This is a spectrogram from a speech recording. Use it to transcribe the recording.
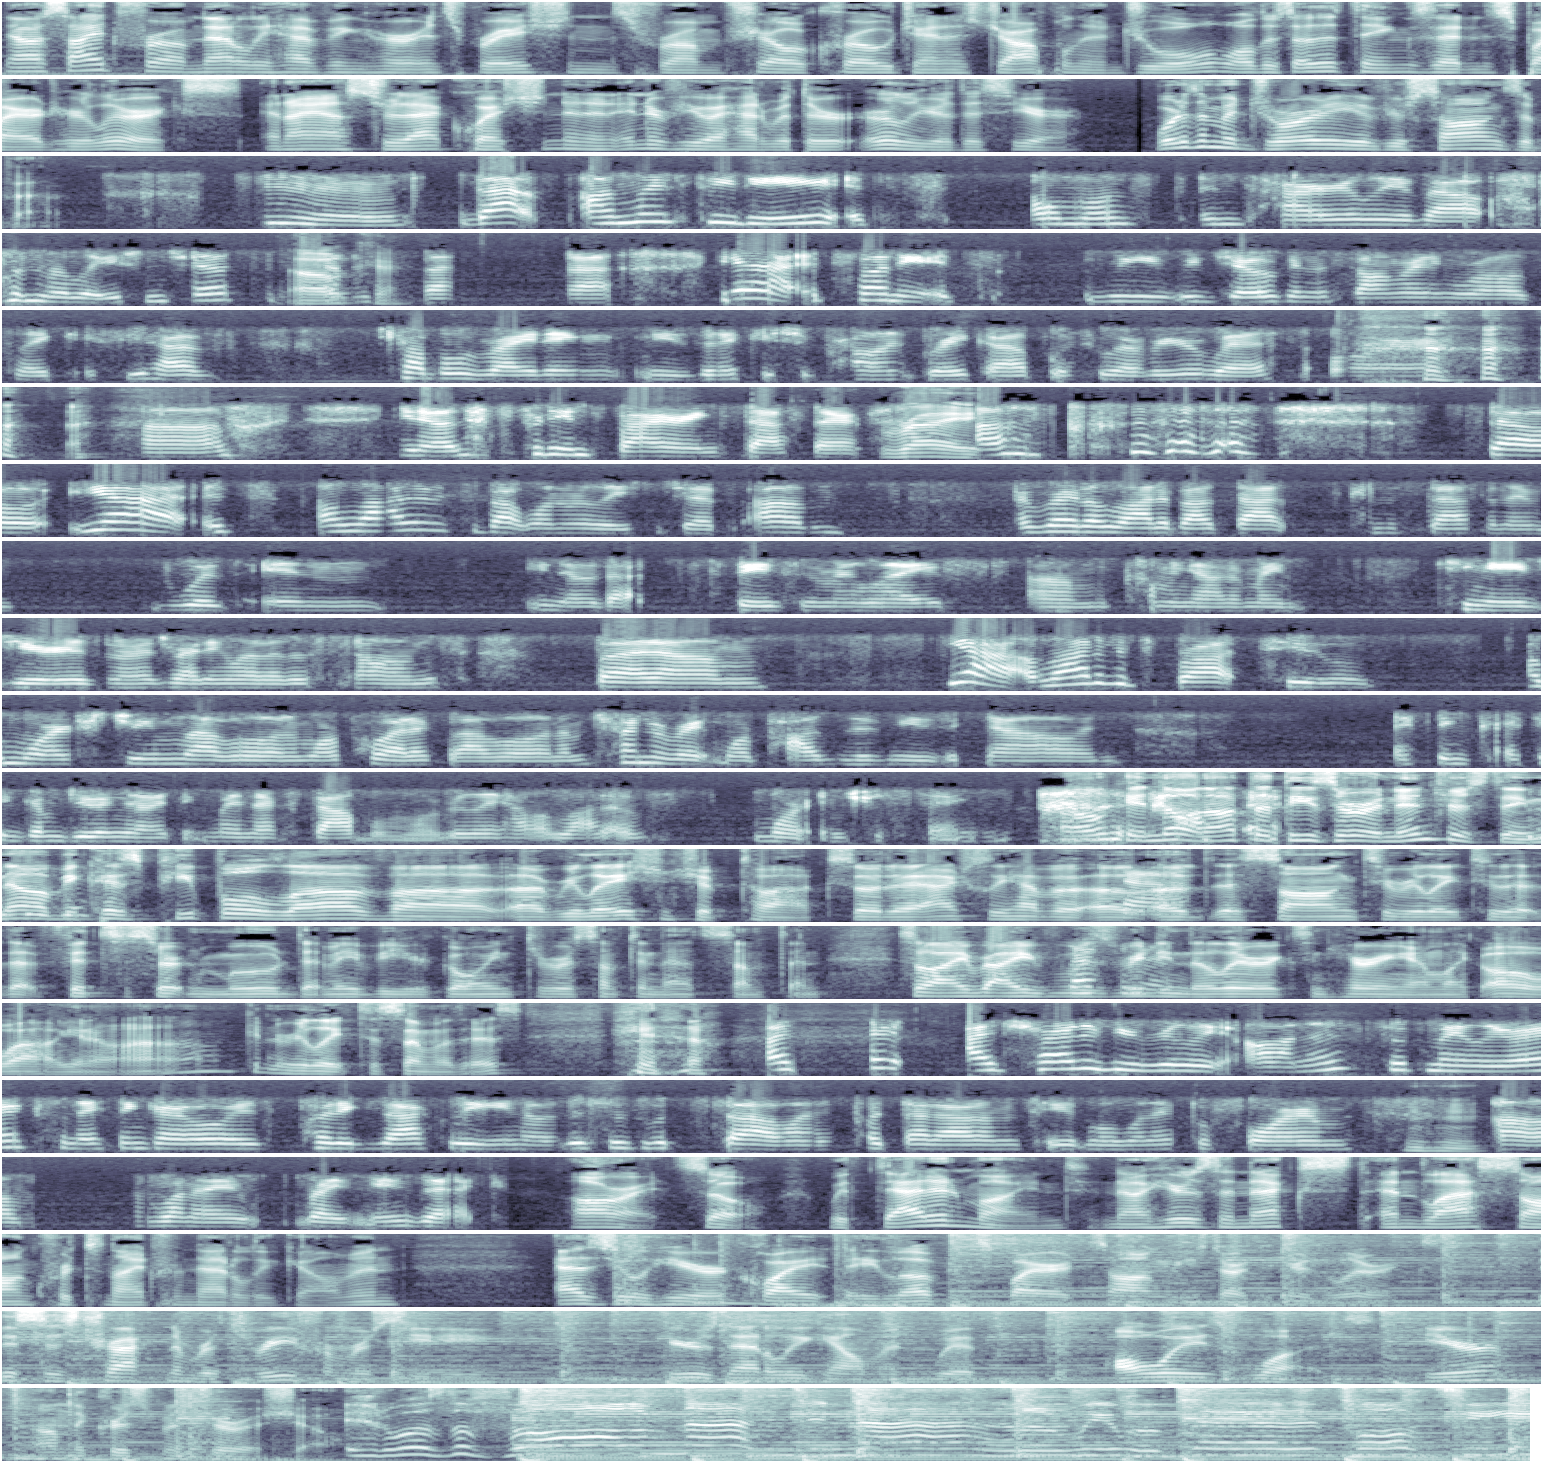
Now, aside from Natalie having her inspirations from Sheryl Crow, Janis Joplin, and Jewel, well, there's other things that inspired her lyrics, and I asked her that question in an interview I had with her earlier this year. What are the majority of your songs about? Hmm. That on my CD, it's almost entirely about one relationship. Oh, okay. That, that, yeah, it's funny. It's we we joke in the songwriting world. It's like if you have trouble writing music, you should probably break up with whoever you're with, or um, you know, that's pretty inspiring stuff there. Right. Um, so yeah, it's a lot of it's about one relationship. Um, I read a lot about that kind of stuff, and I was in, you know, that space in my life um, coming out of my teenage years when I was writing a lot of those songs. But um, yeah, a lot of it's brought to a more extreme level and a more poetic level, and I'm trying to write more positive music now, and I think I think I'm doing that. I think my next album will really have a lot of more interesting. okay, no, not that these are uninteresting. No, because people love uh, uh, relationship talk. So to actually have a, a, yeah. a, a song to relate to that, that, fits a certain mood that maybe you're going through or something, that's something. So I, I was reading the lyrics and hearing it. I'm like, oh, wow, you know, I can relate to some of this. you know? I, I try to be really honest with my lyrics, and I think I always put exactly, you know, this is what's sell, and I put that out on the table when I perform, mm-hmm. um, when I write music. All right, so with that in mind, now here's the next and last song for tonight from Natalie Gelman. As you'll hear, quite a love inspired song when you start to hear the lyrics. This is track number three from her CD. Here's Natalie Gelman with Always Was, here on The Chris Ventura Show. It was the fall of 99, and we were barely 14.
